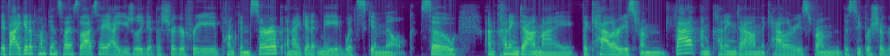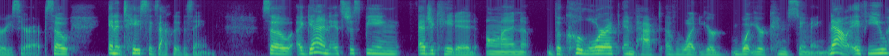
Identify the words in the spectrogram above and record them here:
if I get a pumpkin spice latte, I usually get the sugar free pumpkin syrup and I get it made with skim milk. So I'm cutting down my the calories from fat. I'm cutting down the calories from the super sugary syrup. So and it tastes exactly the same. So again, it's just being educated on the caloric impact of what you're what you're consuming. Now, if you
